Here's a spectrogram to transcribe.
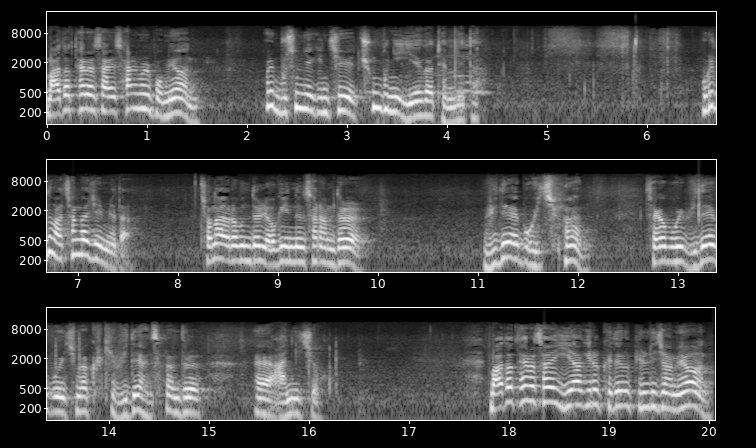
마더 테레사의 삶을 보면 무슨 얘기인지 충분히 이해가 됩니다. 우리도 마찬가지입니다. 저나 여러분들 여기 있는 사람들 위대해 보이지만 제가 보기 위대해 보이지만 그렇게 위대한 사람들 아니죠. 마더 테레사의 이야기를 그대로 빌리자면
